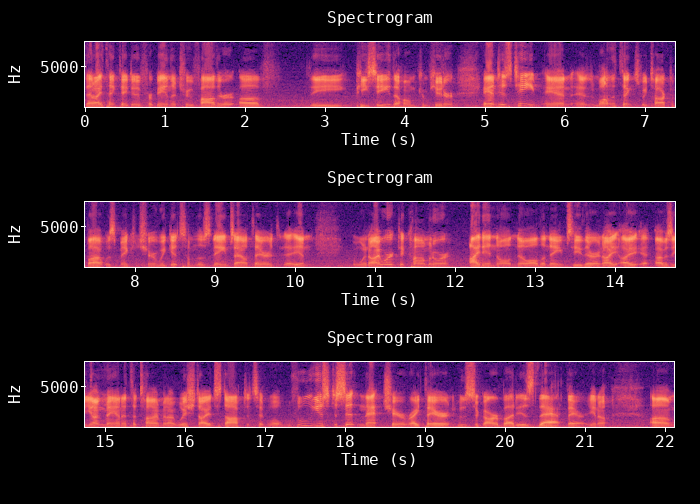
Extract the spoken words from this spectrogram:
that I think they do for being the true father of the PC, the home computer, and his team. And, and one of the things we talked about was making sure we get some of those names out there. And when I worked at Commodore, I didn't all know all the names either. And I, I, I was a young man at the time, and I wished I had stopped and said, well, who used to sit in that chair right there, and whose cigar butt is that there, you know? Um,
